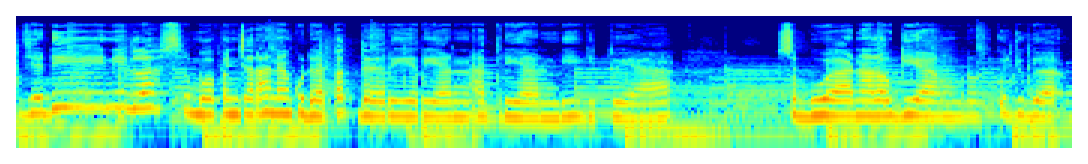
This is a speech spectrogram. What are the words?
jadi ini adalah sebuah pencerahan yang aku dapat dari Rian Adriandi gitu ya. Sebuah analogi yang menurutku juga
